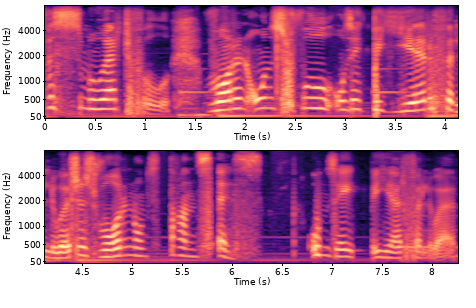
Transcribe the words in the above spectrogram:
versmoord voel, waarin ons voel ons het beheer verloor, soos waarin ons tans is. Ons het beheer verloor.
